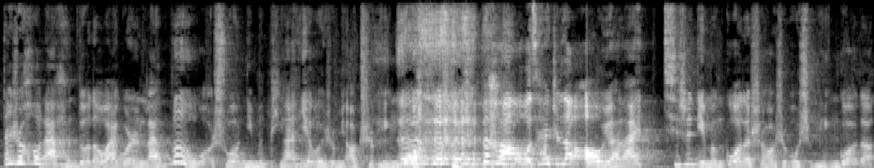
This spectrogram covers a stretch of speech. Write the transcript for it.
但是后来很多的外国人来问我说：“你们平安夜为什么要吃苹果？”对啊，我才知道哦，原来其实你们过的时候是不吃苹果的。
